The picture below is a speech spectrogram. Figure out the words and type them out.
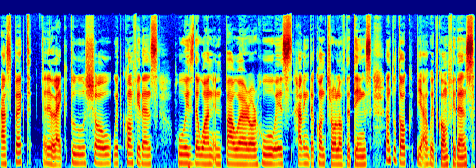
aspect, like to show with confidence who is the one in power or who is having the control of the things and to talk yeah with confidence.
